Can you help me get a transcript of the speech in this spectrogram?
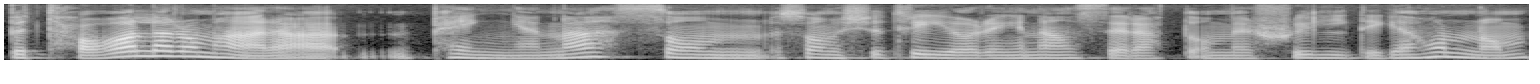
betala de här äh, pengarna som, som 23-åringen anser att de är skyldiga honom.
